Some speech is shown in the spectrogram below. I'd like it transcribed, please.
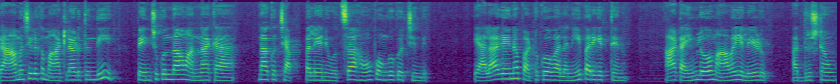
రామచిలుక మాట్లాడుతుంది పెంచుకుందాం అన్నాక నాకు చెప్పలేని ఉత్సాహం పొంగుకొచ్చింది. ఎలాగైనా పట్టుకోవాలని పరిగెత్తాను. ఆ టైంలో మావయ్య లేడు. అదృష్టం.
